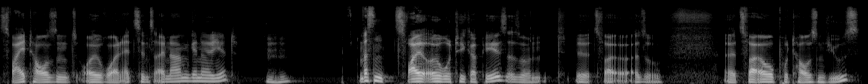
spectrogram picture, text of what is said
2000 Euro an AdSense-Einnahmen generiert. Mhm. Was ein 2 Euro TKP ist, also, ein, äh, zwei, also äh, 2 Euro pro 1000 Views.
